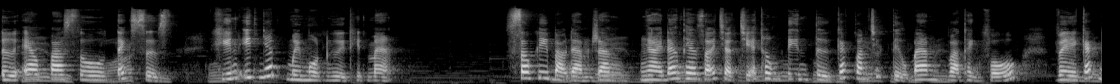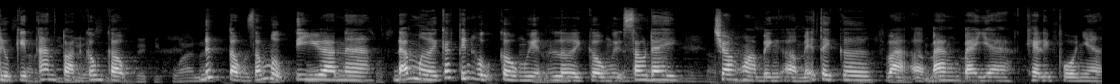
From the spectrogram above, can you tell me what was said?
từ El Paso, Texas, khiến ít nhất 11 người thiệt mạng. Sau khi bảo đảm rằng Ngài đang theo dõi chặt chẽ thông tin từ các quan chức tiểu bang và thành phố về các điều kiện an toàn công cộng, Đức Tổng giám mục Tijuana đã mời các tín hữu cầu nguyện lời cầu nguyện sau đây cho hòa bình ở Mễ Tây Cơ và ở bang Baja, California.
